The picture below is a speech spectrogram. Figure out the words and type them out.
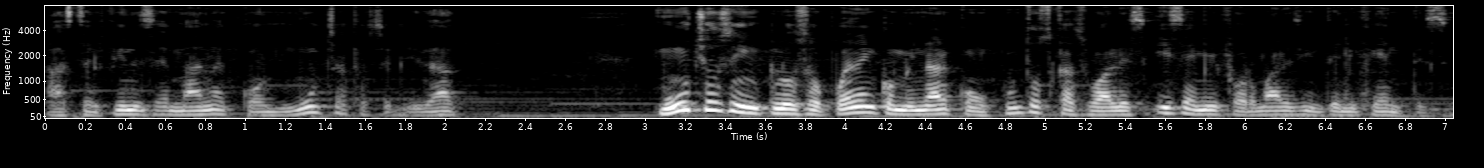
hasta el fin de semana con mucha facilidad. Muchos incluso pueden combinar conjuntos casuales y semiformales inteligentes,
